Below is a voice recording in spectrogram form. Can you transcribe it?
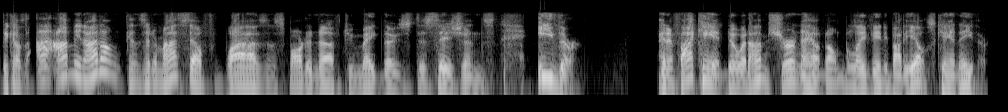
Because I, I mean I don't consider myself wise and smart enough to make those decisions either. And if I can't do it, I'm sure in hell don't believe anybody else can either.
